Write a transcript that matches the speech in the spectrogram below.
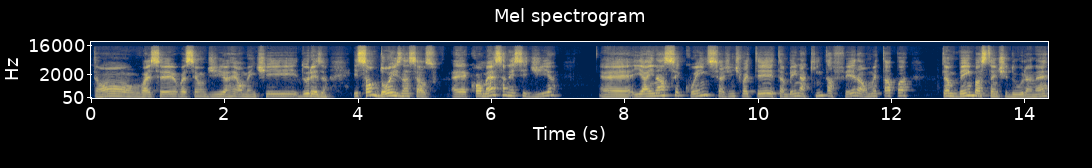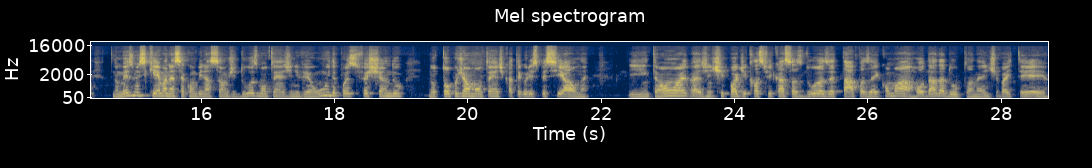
Então vai ser, vai ser um dia realmente dureza. E são dois, né, Celso? É, começa nesse dia, é, e aí na sequência a gente vai ter também na quinta-feira uma etapa também bastante dura, né? No mesmo esquema, nessa combinação de duas montanhas de nível 1 e depois fechando no topo de uma montanha de categoria especial, né? E então a, gente pode classificar essas duas etapas aí como uma rodada dupla, né? A gente vai ter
